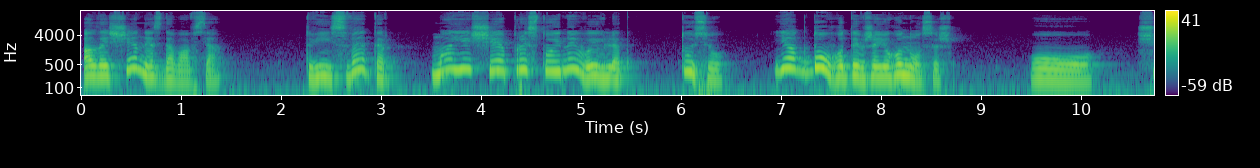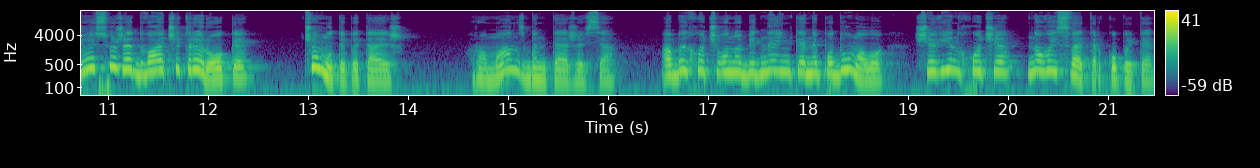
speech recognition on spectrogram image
але ще не здавався. Твій светер має ще пристойний вигляд. Тусю, як довго ти вже його носиш? О, щось уже два чи три роки. Чому ти питаєш? Роман збентежився, аби хоч воно бідненьке не подумало, що він хоче новий светер купити,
